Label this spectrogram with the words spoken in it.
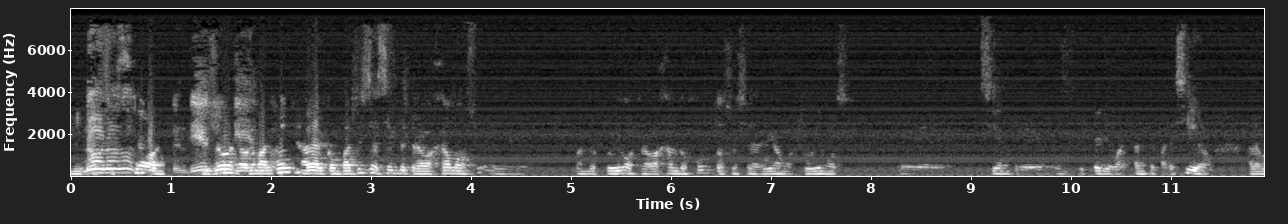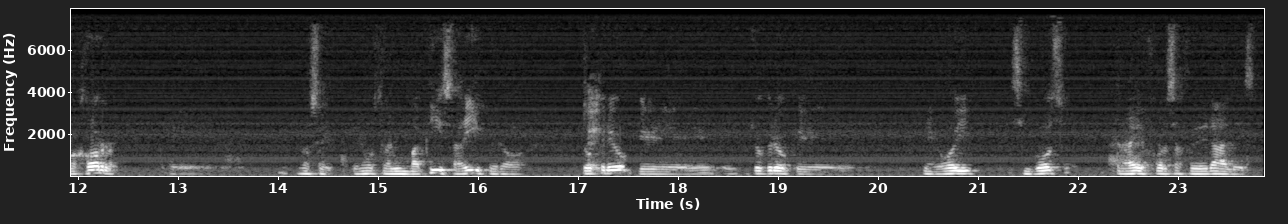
mi No, no, posición. no, entiendo, yo entiendo. normalmente, a ver, con Patricia siempre trabajamos, eh, cuando estuvimos trabajando juntos, o sea, digamos, tuvimos eh, siempre un criterio bastante parecido. A lo mejor, eh, no sé, tenemos algún matiz ahí, pero yo Sí. creo que yo creo que, que hoy si vos traes fuerzas federales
